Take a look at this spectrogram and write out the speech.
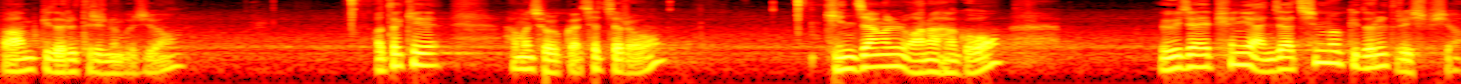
마음 기도를 드리는 거죠. 어떻게 하면 좋을까? 첫째로 긴장을 완화하고 의자에 편히 앉아 침묵 기도를 들으십시오.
